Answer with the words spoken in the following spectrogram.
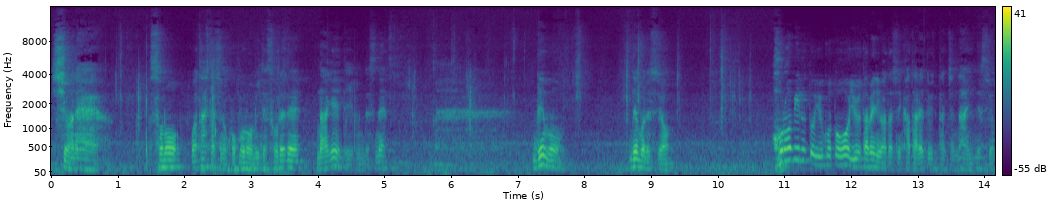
主はねその私たちの心を見てそれで嘆いているんですね。でもでもですよ。滅びるということを言うために私に語れと言ったんじゃないんですよ。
